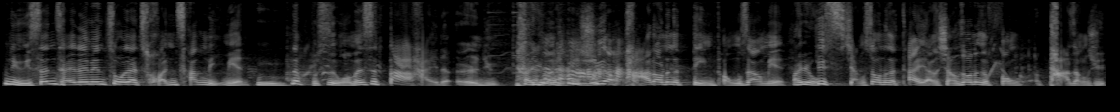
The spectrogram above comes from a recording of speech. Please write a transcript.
女生才在那边坐在船舱里面，嗯，那不是，我们是大海的儿女，我们必须要爬到那个顶棚上面，哎呦，去享受那个太阳，享受那个风，爬上去。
